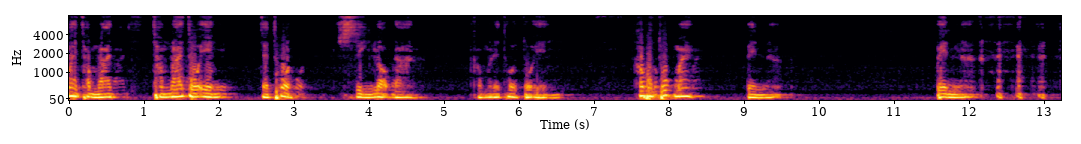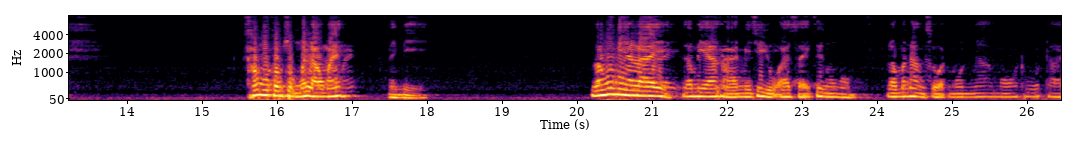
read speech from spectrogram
ม่ทำร้ายทำร้ายตัวเอง จะโทษสิ่งรอบด้าน เขาไม่ได้โทษตัวเอง เขาเป็นทุกข์ไหมเป็นนะเเป็นนะเขามีความสุขเหมือนเราไหมไม่มี เราไม่มีอะไร เรามีอาหารมีที่อยู่อาศัยเครื่องงมเรามานั่งสวดมนต์นะโมทุตาย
